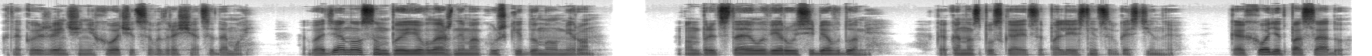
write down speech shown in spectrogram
К такой женщине хочется возвращаться домой. Водя носом по ее влажной макушке, думал Мирон. Он представил Веру у себя в доме, как она спускается по лестнице в гостиную, как ходит по саду,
